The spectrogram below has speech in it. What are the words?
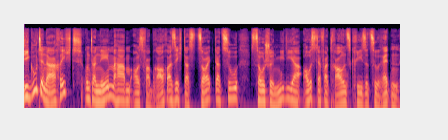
Die gute Nachricht, Unternehmen haben aus Verbrauchersicht das Zeug dazu, Social Media aus der Vertrauenskrise zu retten.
